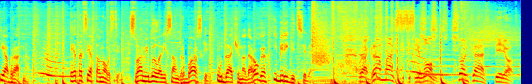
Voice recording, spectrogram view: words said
и обратно. Это все автоновости. С вами был Александр Барский. Удачи на дорогах и берегите себя. Программа «Ксенон». Только вперед!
